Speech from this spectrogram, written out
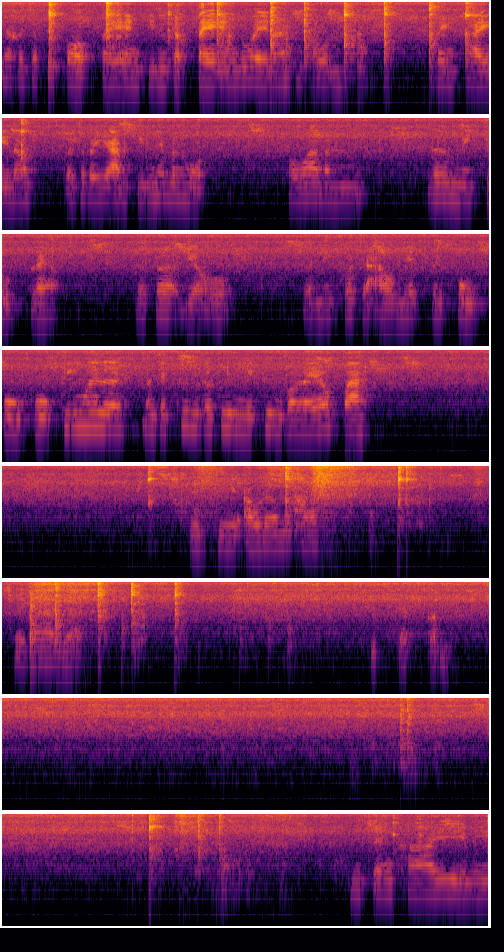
อยากจะไปอกแตงกินกับแตงด้วยนะทุกคนแตงไทยเนาะเราจะพยายามกินให้มันหมด เพราะว่ามันเริ่มมีจุดแล้ว แล้วก็เดี๋ยว วันนี้ก็จะเอาเม็ดไปปลูกปลูกปลูกทิ้งไว้เลย มันจะขึ้นก็ขึ้นไม่ขึ้นก็แล้วไปโอเคเอาแล้วนะคะ ใช้ได้แล้วปิดแก๊สก่อน มีแตงไทย มี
